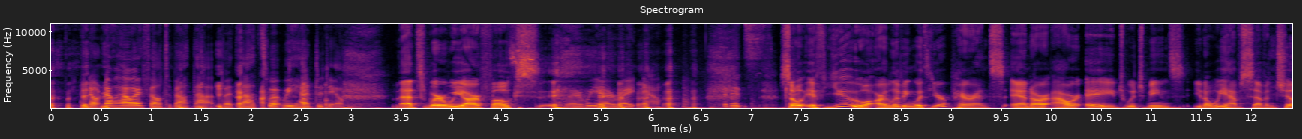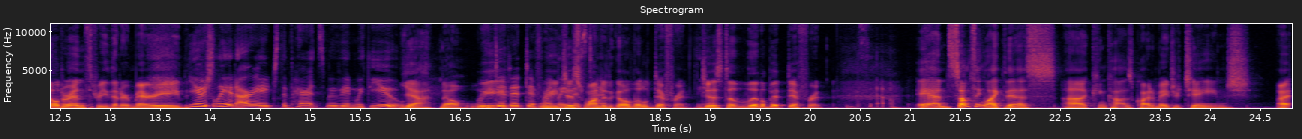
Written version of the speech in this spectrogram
I don't know how I felt about that, but that's what we had to do. That's where we are, folks. where we are right now. But it's So if you are living with your parents and are our age, which means, you know, we have seven children, three that are married. Usually at our age, the parents move in with you. Yeah, no. We, we did it differently. We just wanted time. to go a little different. Yeah. Just a little bit different. So. And something like this uh, can cause quite a major change uh,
